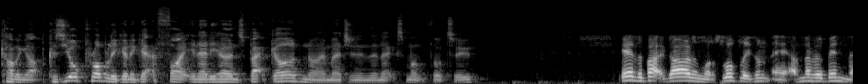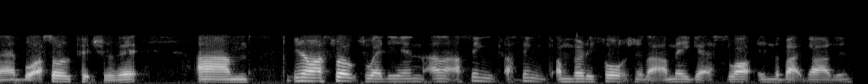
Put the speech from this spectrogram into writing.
coming up because you're probably going to get a fight in Eddie Hearn's back garden, I imagine, in the next month or two. Yeah, the back garden looks lovely, doesn't it? I've never been there, but I saw a picture of it, and you know, I spoke to Eddie, and, and I think I think I'm very fortunate that I may get a slot in the back garden,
